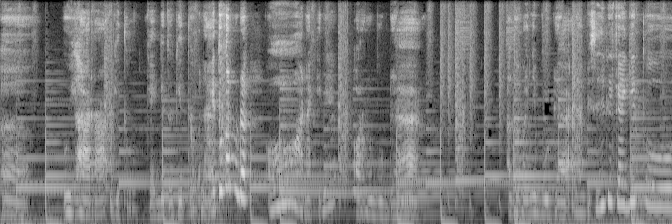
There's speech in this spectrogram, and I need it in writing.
uh, wihara gitu kayak gitu-gitu. Nah itu kan udah oh anak ini orang Buddha agamanya Buddha. Nah bisa jadi kayak gitu.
